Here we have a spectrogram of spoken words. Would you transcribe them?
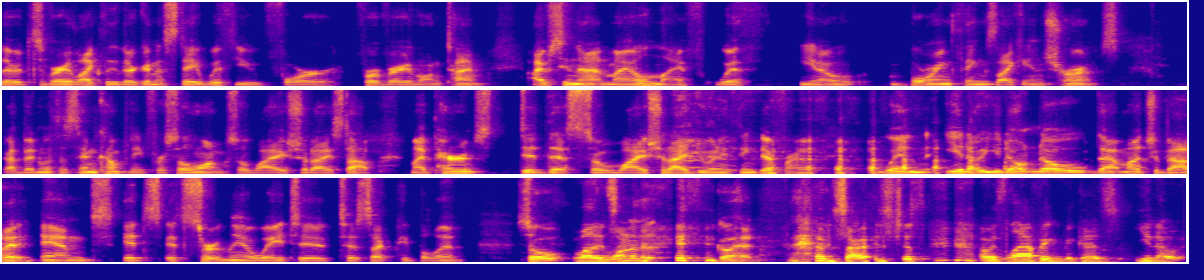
it's very likely they're going to stay with you for for a very long time. I've seen that in my own life with you know boring things like insurance i've been with the same company for so long so why should i stop my parents did this so why should i do anything different when you know you don't know that much about it and it's it's certainly a way to to suck people in so well, it's one of the. go ahead. I'm sorry. It's just I was laughing because you know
